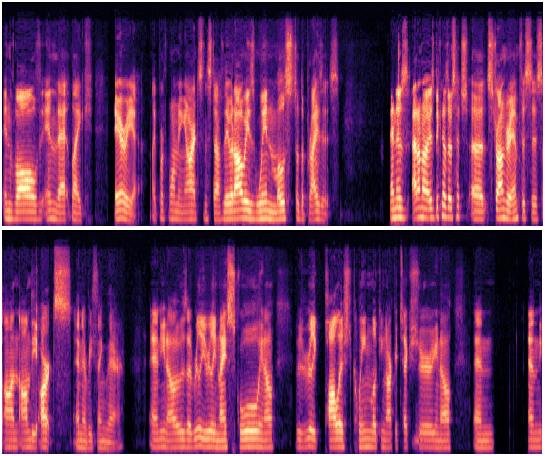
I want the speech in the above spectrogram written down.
involved in that like area like performing arts and stuff. They would always win most of the prizes. And it was i don't know it's because there's such a stronger emphasis on on the arts and everything there and you know it was a really really nice school you know it was really polished clean looking architecture you know and and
